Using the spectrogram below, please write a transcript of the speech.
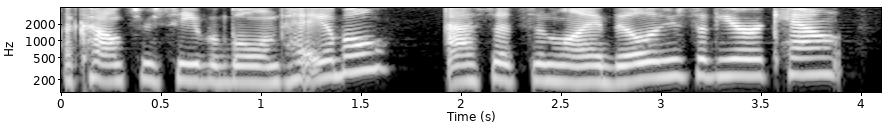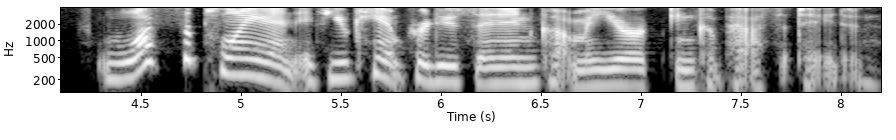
Accounts receivable and payable? Assets and liabilities of your account? What's the plan if you can't produce an income or you're incapacitated?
